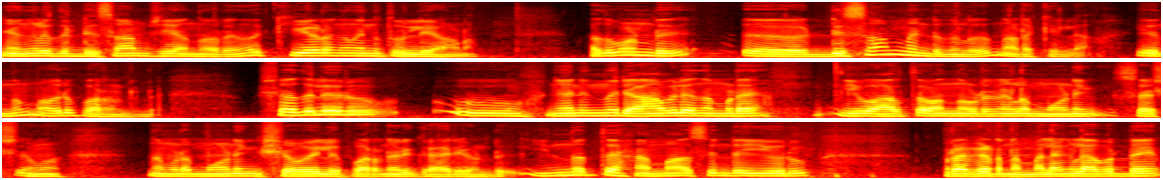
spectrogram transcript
ഞങ്ങളിത് ഡിസാം ചെയ്യാന്ന് പറയുന്നത് കീഴടങ്ങുന്നതിന് തുല്യമാണ്. അതുകൊണ്ട് ഡിസാംമെന്റ് എന്നുള്ളത് നടക്കില്ല എന്നും അവർ പറഞ്ഞിട്ടുണ്ട്. പക്ഷെ അതിലൊരു ഞാൻ ഇന്ന് രാവിലെ നമ്മുടെ ഈ വാർത്ത വന്ന ഉടനെയുള്ള മോർണിംഗ് സെഷൻ നമ്മുടെ മോർണിംഗ് ഷോയിൽ പറഞ്ഞൊരു കാര്യമുണ്ട്. ഇന്നത്തെ ഹമാസിന്റെ ഈ ഒരു പ്രകടനം അല്ലെങ്കിൽ അവരുടെ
